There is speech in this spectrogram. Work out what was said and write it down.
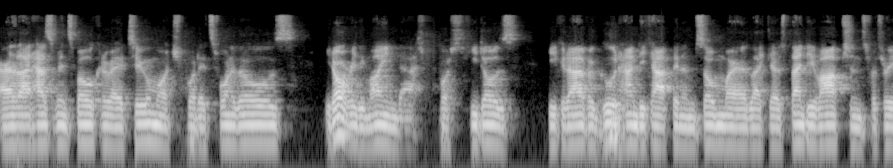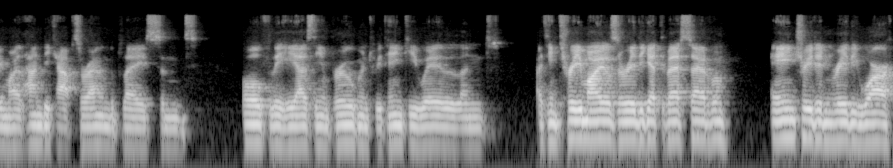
our lad hasn't been spoken about too much. But it's one of those you don't really mind that, but he does. He could have a good handicap in him somewhere. Like there's plenty of options for three mile handicaps around the place, and hopefully he has the improvement we think he will. And I think three miles will really get the best out of him. Aintree didn't really work,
